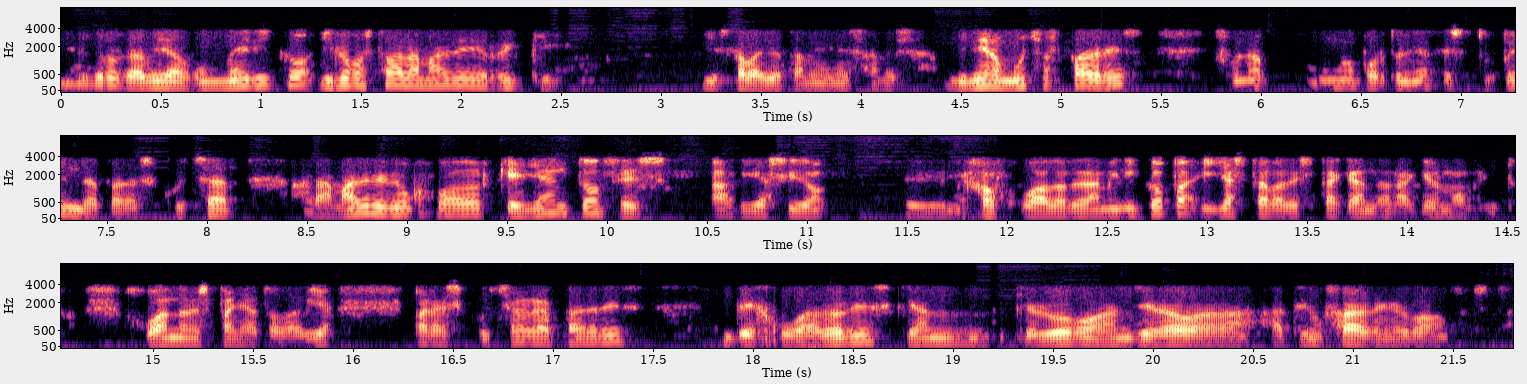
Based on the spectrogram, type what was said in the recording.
Yo creo que había algún médico y luego estaba la madre de Ricky y estaba yo también en esa mesa. Vinieron muchos padres, fue una, una oportunidad estupenda para escuchar a la madre de un jugador que ya entonces había sido el mejor jugador de la minicopa y ya estaba destacando en aquel momento, jugando en España todavía, para escuchar a padres de jugadores que han que luego han llegado a, a triunfar en el baloncesto.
